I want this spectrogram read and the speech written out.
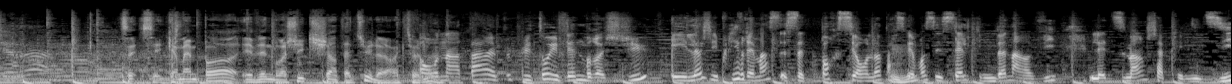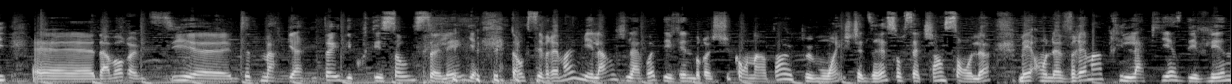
cerrando. C'est c'est quand même pas Evelyne Brochy qui chante là-dessus, là, actuellement. On entend un peu plus tôt Evelyne Brochu. Et là, j'ai pris vraiment ce- cette portion-là parce Mhm. que moi, c'est celle qui me donne envie le dimanche après-midi euh, d'avoir un petit, euh, une petite margarita et d'écouter ça au soleil. Donc, c'est vraiment un mélange de la voix d'Evelyne Brochu qu'on entend un peu moins, je te dirais, sur cette chanson-là. Mais on a vraiment pris la pièce d'Evelyne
